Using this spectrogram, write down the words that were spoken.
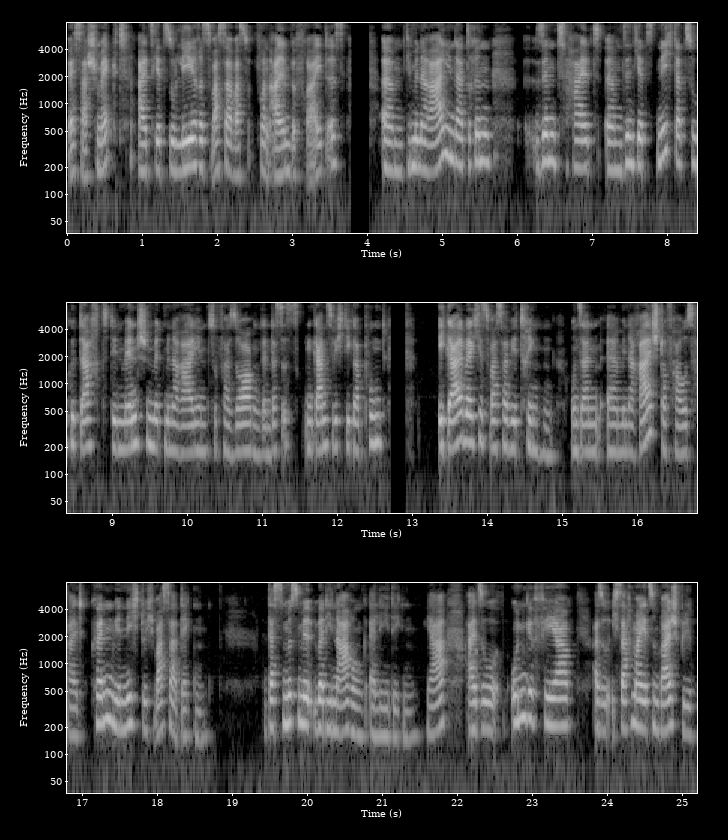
besser schmeckt als jetzt so leeres Wasser, was von allem befreit ist. Ähm, die Mineralien da drin sind halt, ähm, sind jetzt nicht dazu gedacht, den Menschen mit Mineralien zu versorgen, denn das ist ein ganz wichtiger Punkt egal welches Wasser wir trinken, unseren äh, Mineralstoffhaushalt können wir nicht durch Wasser decken. Das müssen wir über die Nahrung erledigen, ja. Also ungefähr, also ich sag mal jetzt zum Beispiel,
